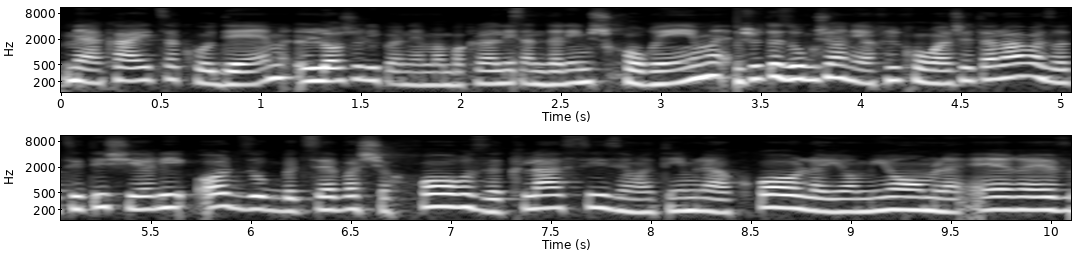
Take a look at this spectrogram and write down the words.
מהקיץ הקודם, לא של איפנמה בכללי, סנדלים שחורים, פשוט הזוג שאני הכי חורשת עליו, אז רציתי שיהיה לי עוד זוג בצבע שחור, זה קלאסי, זה מתאים להכל, ליום יום, לערב,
